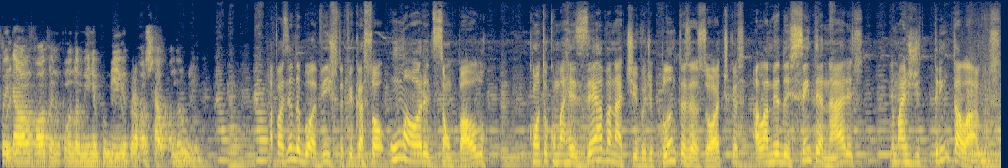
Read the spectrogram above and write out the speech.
foi dar uma volta no condomínio comigo para mostrar o condomínio. A Fazenda Boa Vista fica só uma hora de São Paulo, conta com uma reserva nativa de plantas exóticas, alamedas centenárias e mais de 30 lagos.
